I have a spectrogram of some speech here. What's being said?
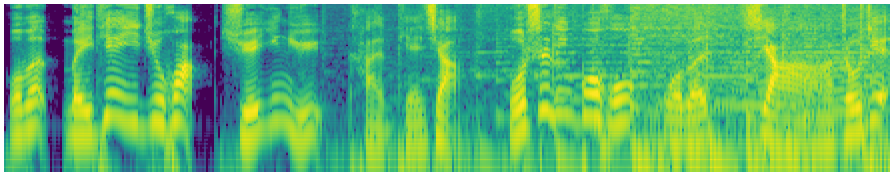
我们每天一句话，学英语看天下。我是林伯虎，我们下周见。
